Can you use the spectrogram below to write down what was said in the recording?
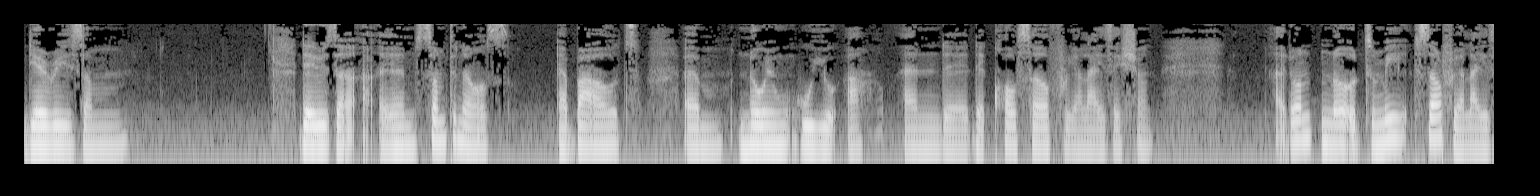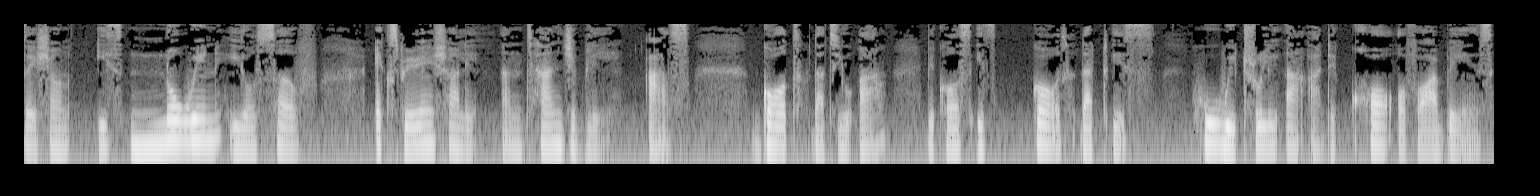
There is um there is a um, something else about um, knowing who you are and uh, they call self realization. I don't know. To me, self realization is knowing yourself experientially and tangibly as God that you are, because it's God that is who we truly are at the core of our beings.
